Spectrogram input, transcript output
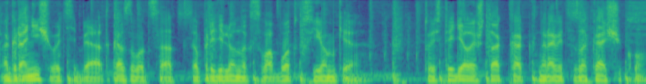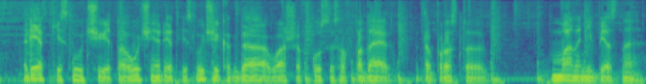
ограничивать себя, отказываться от определенных свобод в съемке, то есть ты делаешь так, как нравится заказчику. Редкий случай, это очень редкий случай, когда ваши вкусы совпадают. Это просто мана небесная.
